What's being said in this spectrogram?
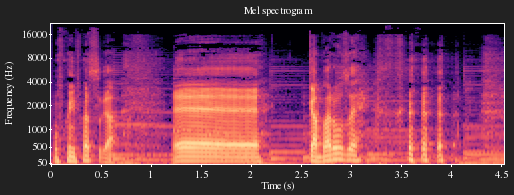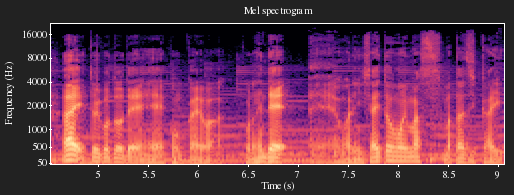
思いますが、えー、頑張ろうぜ はい、ということで、えー、今回はこの辺で、えー、終わりにしたいと思います。また次回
